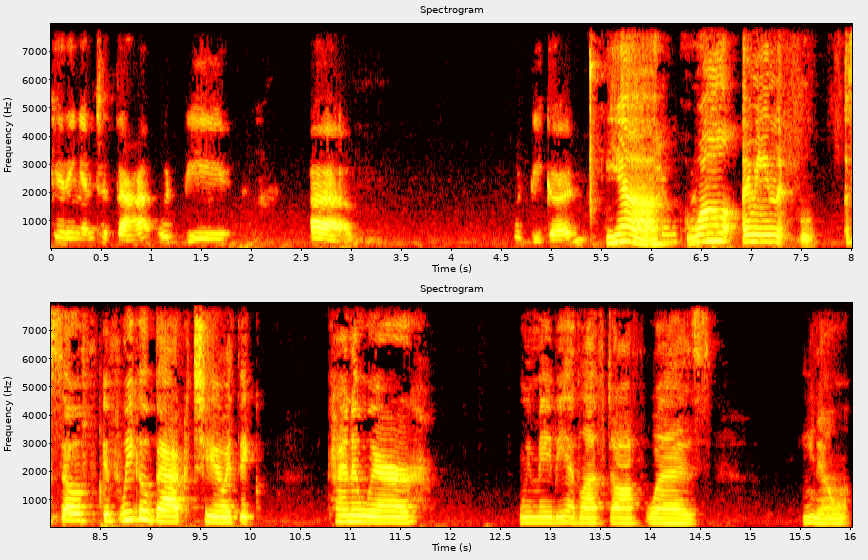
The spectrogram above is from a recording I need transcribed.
getting into that would be um, would be good. Yeah. Well, I mean, so if, if we go back to, I think, kind of where we maybe had left off was, you know,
